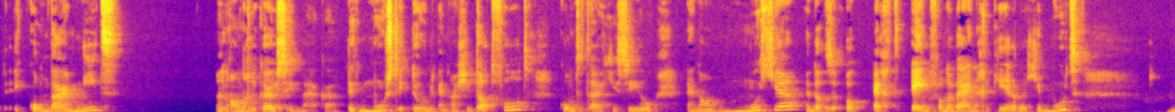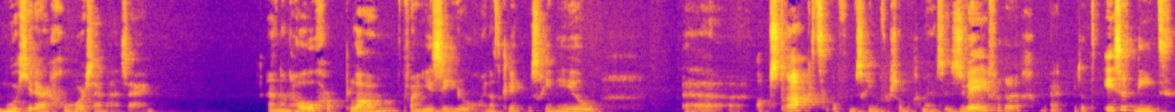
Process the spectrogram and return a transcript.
Ik kon daar niet een andere keuze in maken. Dit moest ik doen. En als je dat voelt, komt het uit je ziel. En dan moet je, en dat is ook echt een van de weinige keren dat je moet, moet je daar gehoorzaam aan zijn aan een hoger plan van je ziel. En dat klinkt misschien heel uh, abstract of misschien voor sommige mensen zweverig, maar dat is het niet.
